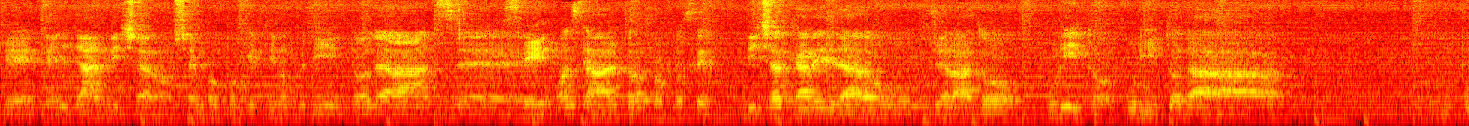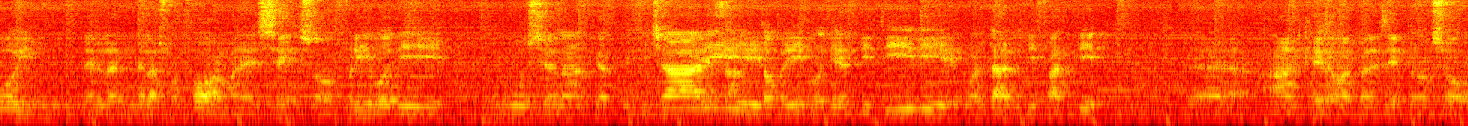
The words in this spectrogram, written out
che negli anni c'erano sempre un pochettino più di intolleranze Sì, e quant'altro, sì, sì. di cercare di dare un gelato pulito, pulito da un po' in- nella, nella sua forma, nel senso privo di emulsionanti artificiali, Esatto. privo di additivi e quant'altro. Difatti eh, anche noi per esempio, non so,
